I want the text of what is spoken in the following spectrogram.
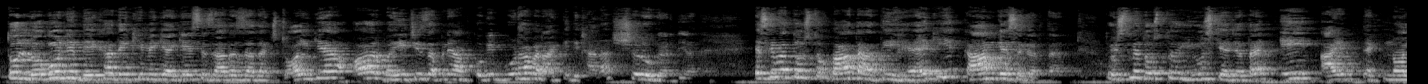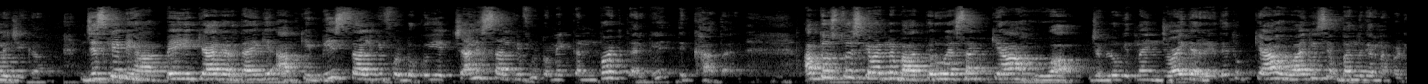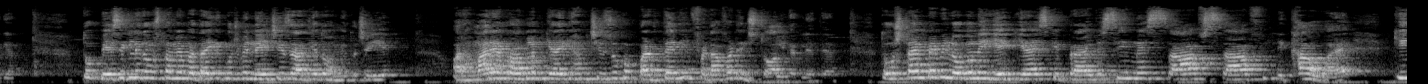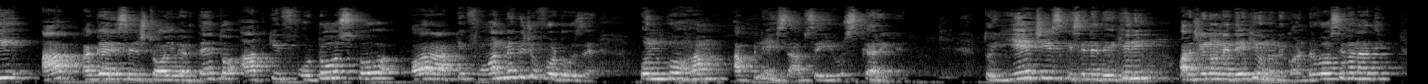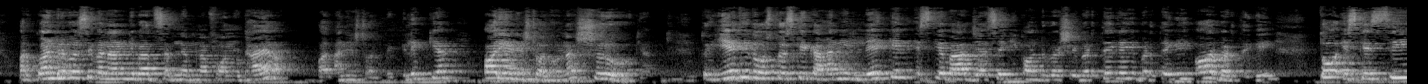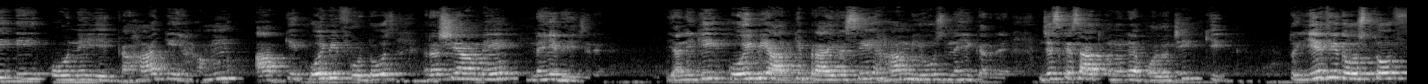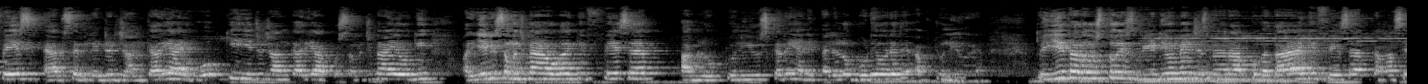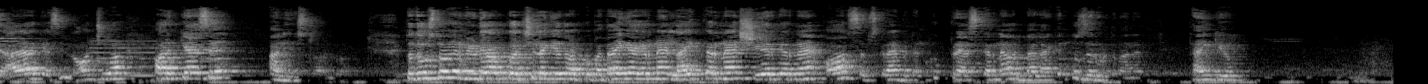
तो लोगों ने देखा, देखी में क्या किया इसे ज़्यादा से ज़्यादा इंस्टॉल किया और वही चीज़ अपने आप को भी बूढ़ा बना के दिखाना शुरू कर दिया। इसके बाद दोस्तों, बात आती है कि ये काम कैसे करता है। तो इसमें दोस्तों यूज़ किया जाता है ए आई टेक्नोलॉजी का, जिसके बिहार पे ये क्या करता है कि आपकी 20 साल की फ़ोटो को ये 40 साल की फ़ोटो में कन्वर्ट करके दिखाता है। अब दोस्तों, इसके बाद मैं बात करूँ ऐसा क्या हुआ? जब लोग इतना एंजॉय कर रहे थे तो क्या हुआ कि इसे बंद करना पड़ गया? तो बेसिकली दोस्तों, हमें पता है कि कुछ भी नई चीज़ आती है तो हमें तो चाहिए। और हमारे यहाँ प्रॉब्लम क्या है कि हम चीज़ों को पढ़ते नहीं, फटाफट इंस्टॉल कर लेते हैं। तो उस टाइम पे भी लोगों ने ये किया, इसकी प्राइवेसी में साफ़ साफ़ लिखा हुआ है कि आप अगर इसे इंस्टॉल करते हैं तो आपकी फ़ोटोज़ को और आपके फ़ोन में भी जो फ़ोटोज़ है, उनको हम अपने हिसाब से यूज़ करेंगे। तो ये चीज़ किसी ने देखी नहीं, और जिन्होंने देखी, उन्होंने कॉन्ट्रोवर्सी बना दी। और कॉन्ट्रोवर्सी बनाने के बाद सबने अपना फ़ोन उठाया और अनइंस्टॉल पे क्लिक किया और ये अनइंस्टॉल होना शुरू हो गया। तो ये थी दोस्तों इसकी कहानी, लेकिन इसके बाद जैसे कि कंट्रोवर्सी बढ़ते गई बढ़ते गई और बढ़ते गई तो इसके सीईओ ने ये कहा कि हम आपकी कोई भी फ़ोटोज़ रशिया में नहीं भेज रहे। यानी कि कोई भी आपकी प्राइवेसी हम यूज़ नहीं कर रहे, जिसके साथ उन्होंने अपोलॉजी की। तो ये थी दोस्तों फेस ऐप से रिलेटेड जानकारी। आई होप कि ये जो जानकारी आपको समझ में आई होगी और ये भी समझ में आया होगा कि फेस ऐप अब लोग क्यों नहीं यूज़ कर रहे यानी पहले लोग बूढ़े हो रहे थे, अब क्यों नहीं हो रहे तो ये था दोस्तों इस वीडियो में जिसमें मैंने आपको बताया कि फेस ऐप कहाँ से आया, कैसे लॉन्च हुआ और कैसे अनइंस्टॉल तो दोस्तों अगर वीडियो आपको अच्छी लगी है तो आपको पता ही क्या करना है लाइक करना है शेयर करना है और सब्सक्राइब बटन को प्रेस करना है और बेल आइकन को ज़रूर दबाना है। Thank you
